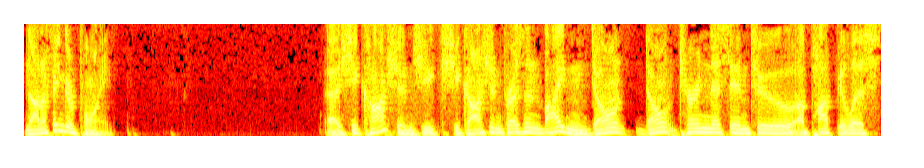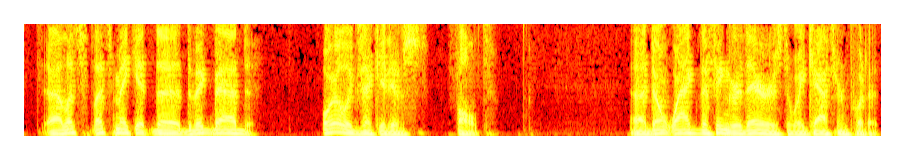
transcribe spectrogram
not a finger point. Uh, she cautioned. She she cautioned President Biden. Don't don't turn this into a populist. Uh, let's let's make it the the big bad oil executives' fault. Uh, don't wag the finger. There is the way Catherine put it.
